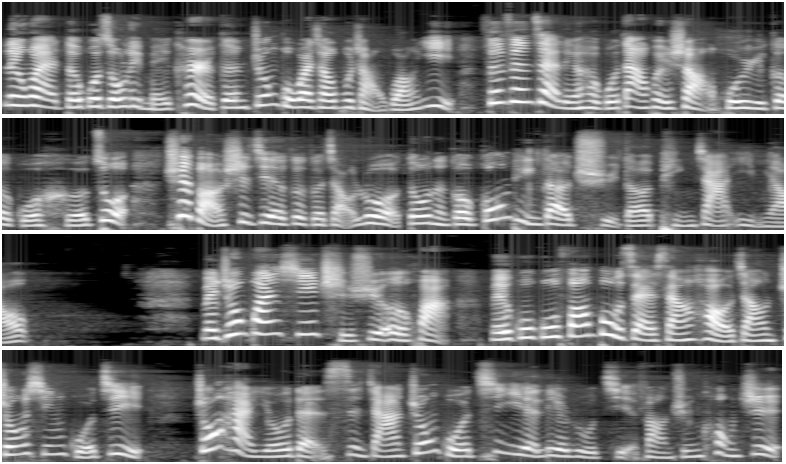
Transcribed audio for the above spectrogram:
另外，德国总理梅克尔跟中国外交部长王毅纷纷在联合国大会上呼吁各国合作，确保世界各个角落都能够公平的取得平价疫苗。美中关系持续恶化，美国国防部在三号将中芯国际、中海油等四家中国企业列入解放军控制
